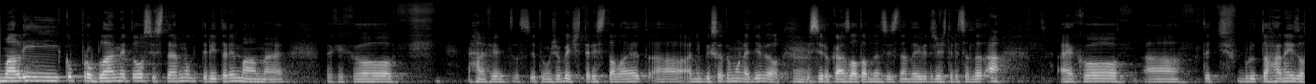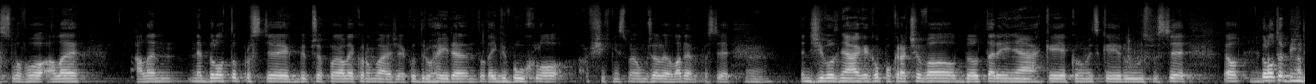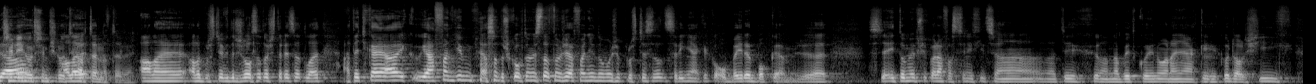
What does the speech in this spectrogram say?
malé jako problémy toho systému, který tady máme, tak jako já nevím, to, to může být 400 let a ani bych se tomu nedivil, hmm. jestli dokázal tam ten systém tady vydržet 40 let. A a jako, a teď budu tahaný za slovo, ale, ale nebylo to prostě, jak by předpokládali ekonomové, že jako druhý den to tady vybouchlo a všichni jsme umřeli hladem. Prostě hmm. ten život nějak jako pokračoval, byl tady nějaký ekonomický růst, prostě jo, bylo to bída. A při nejhorším ale, alternativy. Ale, ale prostě vydrželo se to 40 let. A teďka já, já fandím, já jsem trošku optimista v tom, že já fandím tomu, že prostě se to celý nějak jako obejde bokem, že prostě i to mi připadá fascinující třeba na, na těch, na, na Bitcoinu a na nějakých hmm. jako dalších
